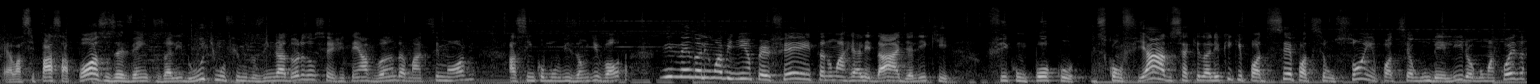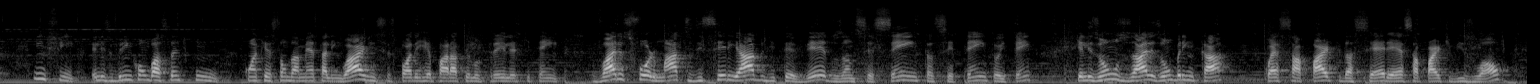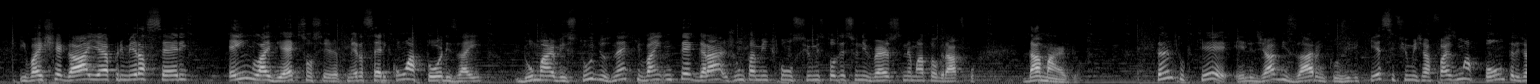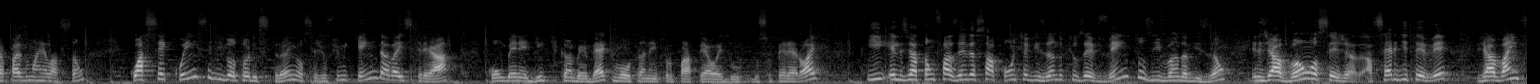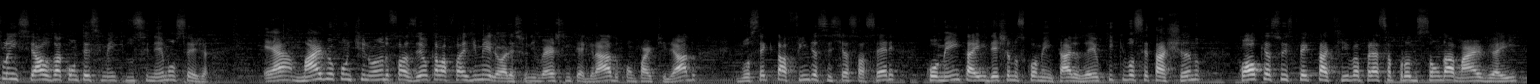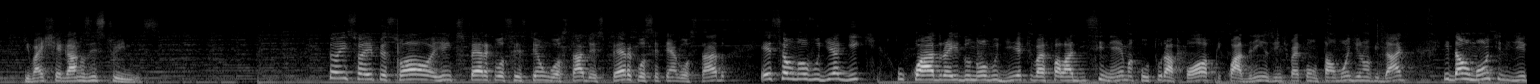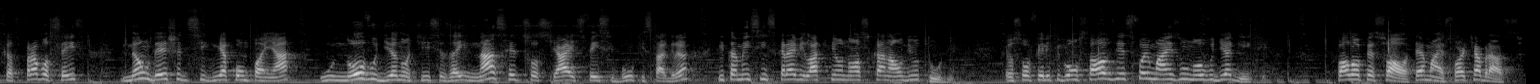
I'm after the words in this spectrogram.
ela se passa após os eventos ali do último filme dos Vingadores, ou seja, tem a Wanda Maximov, assim como o Visão de volta, vivendo ali uma vidinha perfeita, numa realidade ali que fica um pouco desconfiado se aquilo ali, o que, que pode ser? Pode ser um sonho, pode ser algum delírio, alguma coisa. Enfim, eles brincam bastante com, com a questão da metalinguagem. Vocês podem reparar pelo trailer que tem vários formatos de seriado de TV dos anos 60, 70, 80, que eles vão usar, eles vão brincar com essa parte da série, essa parte visual, e vai chegar e é a primeira série em live action, ou seja, a primeira série com atores aí do Marvel Studios, né, que vai integrar juntamente com os filmes todo esse universo cinematográfico da Marvel. Tanto que eles já avisaram, inclusive, que esse filme já faz uma ponta, ele já faz uma relação com a sequência de Doutor Estranho, ou seja, o filme que ainda vai estrear com o Benedict Cumberbatch voltando aí pro papel aí do, do super-herói. E eles já estão fazendo essa ponte avisando que os eventos de WandaVisão, eles já vão, ou seja, a série de TV já vai influenciar os acontecimentos do cinema, ou seja, é a Marvel continuando a fazer o que ela faz de melhor, esse universo integrado, compartilhado. Você que está afim de assistir essa série, comenta aí, deixa nos comentários aí o que, que você está achando, qual que é a sua expectativa para essa produção da Marvel aí, que vai chegar nos streams. Então é isso aí, pessoal. A gente espera que vocês tenham gostado, eu espero que você tenha gostado. Esse é o Novo Dia Geek, o quadro aí do Novo Dia que vai falar de cinema, cultura pop, quadrinhos, a gente vai contar um monte de novidades e dar um monte de dicas para vocês. Não deixa de seguir e acompanhar o Novo Dia Notícias aí nas redes sociais, Facebook, Instagram e também se inscreve lá que tem o nosso canal no YouTube. Eu sou Felipe Gonçalves e esse foi mais um Novo Dia Geek. Falou pessoal, até mais, forte abraço.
